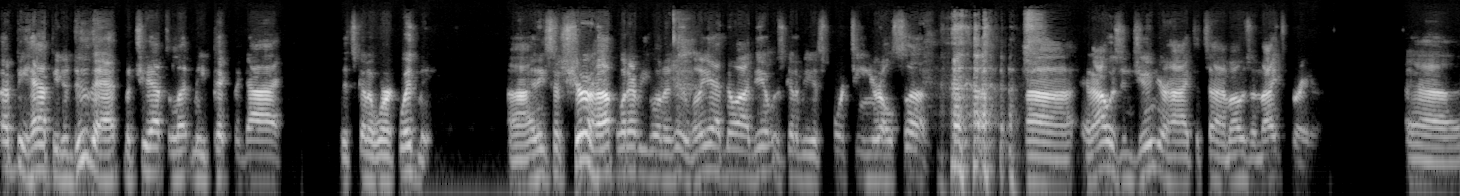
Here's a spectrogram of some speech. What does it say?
I'd be happy to do that, but you have to let me pick the guy that's going to work with me." Uh, and he said, "Sure, Hub, whatever you want to do." Well, he had no idea it was going to be his 14-year-old son. uh, and I was in junior high at the time. I was a ninth grader. Uh,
